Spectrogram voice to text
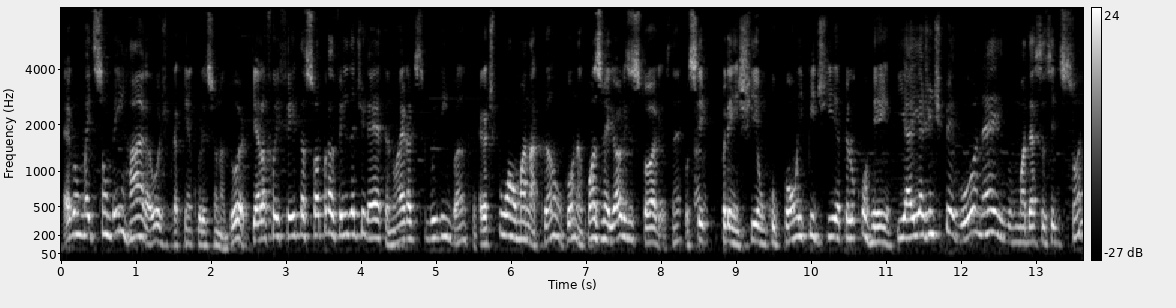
Era uma edição bem rara hoje para quem é colecionador, que ela foi feita só para venda direta, não era distribuída em banca. Era tipo um almanacão, Conan, com as melhores histórias, né? Você preenchia um cupom e pedia pelo correio. E aí a gente pegou, né, uma dessas edições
